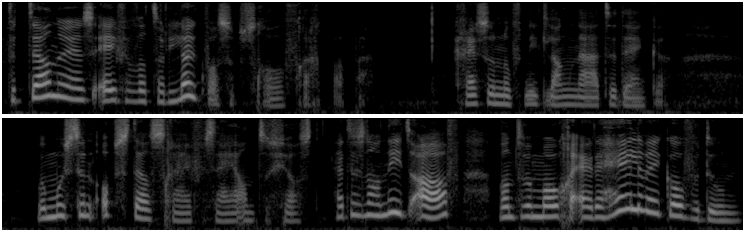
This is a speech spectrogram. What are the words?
Vertel nu eens even wat er leuk was op school, vraagt papa. Gerson hoeft niet lang na te denken. We moesten een opstel schrijven, zei hij enthousiast. Het is nog niet af, want we mogen er de hele week over doen.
